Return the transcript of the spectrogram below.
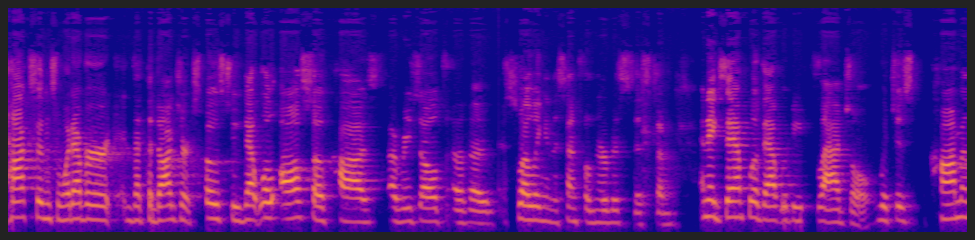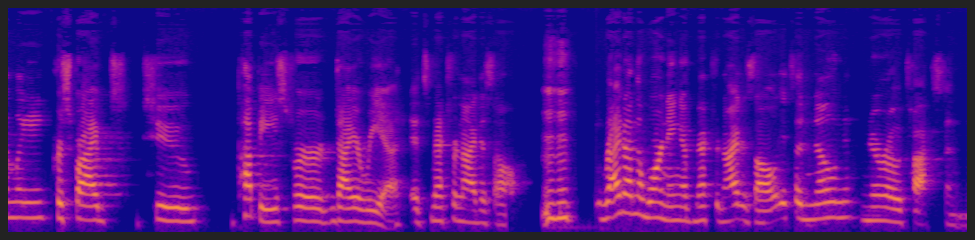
toxins, whatever that the dogs are exposed to that will also cause a result of a swelling in the central nervous system. An example of that would be flagyl, which is commonly prescribed to puppies for diarrhea. It's metronidazole. Mm-hmm right on the warning of metronidazole, it's a known neurotoxin.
